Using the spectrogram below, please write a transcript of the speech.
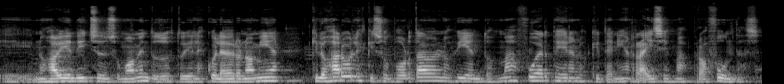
eh, nos habían dicho en su momento, yo estudié en la escuela de agronomía, que los árboles que soportaban los vientos más fuertes eran los que tenían raíces más profundas.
